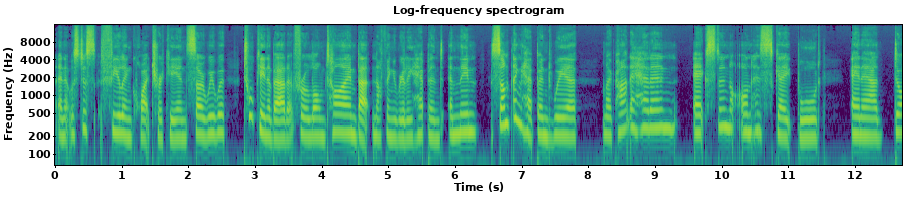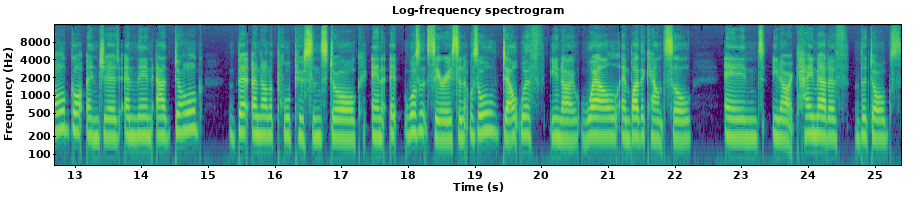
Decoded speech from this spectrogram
And it was just feeling quite tricky. And so we were talking about it for a long time, but nothing really happened. And then something happened where my partner had an accident on his skateboard and our dog got injured, and then our dog bit another poor person's dog, and it wasn't serious, and it was all dealt with, you know, well and by the council, and you know, it came out of the dog's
